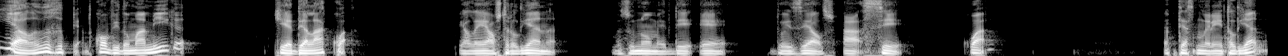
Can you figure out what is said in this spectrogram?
e ela de repente convida uma amiga, que é Delacqua. Ela é australiana, mas o nome é D-E, dois L's, A-C, Qua. Apetece-me ler em italiano,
